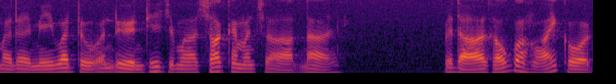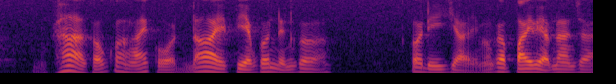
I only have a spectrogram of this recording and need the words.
ไม่ได้มีวัตถุอันอื่นที่จะมาซักให้มันสะอาดได้ ไปด่าเขาก็หายโกรธฆ่าเขาก็หายโกรธได้ เปรียบคนอื่นก็ ก็ดีใจ มันก็ไปแบบนั้นจ้ะ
